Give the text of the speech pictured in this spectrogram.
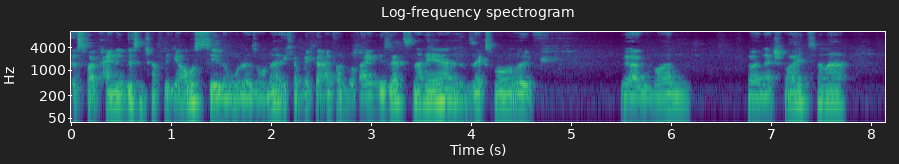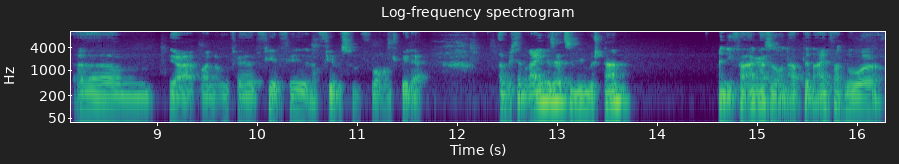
es war keine wissenschaftliche Auszählung oder so, ne? Ich habe mich da einfach nur reingesetzt nachher, sechs Wochen, ja, wir waren, wir waren in der Schweiz danach, ähm, ja, waren ungefähr vier, vier, vier bis fünf Wochen später. Habe mich dann reingesetzt in den Bestand, in die Fahrgasse und habe dann einfach nur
